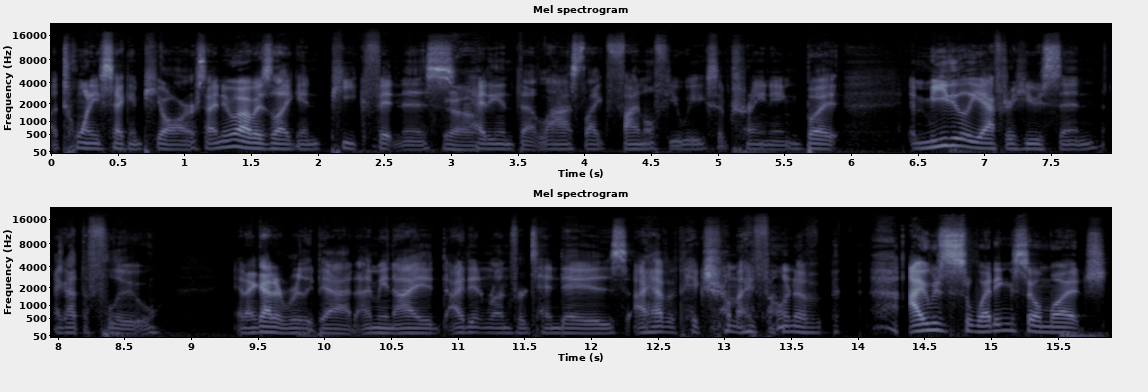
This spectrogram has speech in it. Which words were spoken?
a 20 second PR. So I knew I was like in peak fitness Yeah. heading into that last like final few weeks of training. But immediately after Houston, I got the flu. And I got it really bad. I mean, I I didn't run for 10 days. I have a picture on my phone of I was sweating so much.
